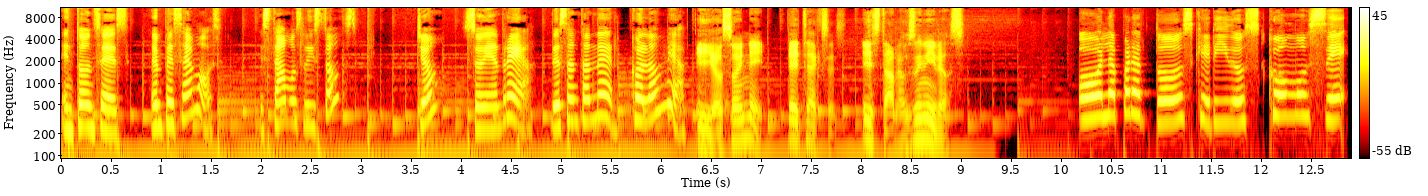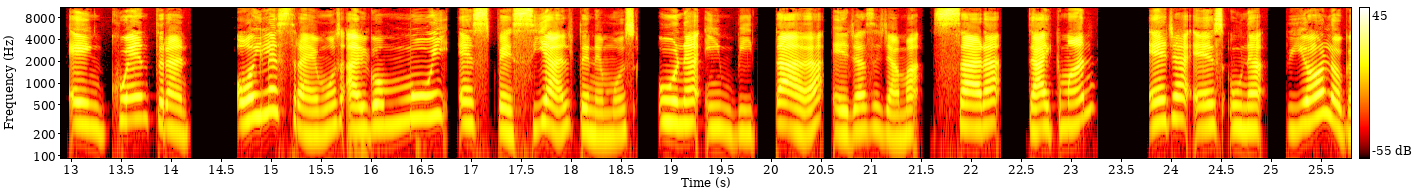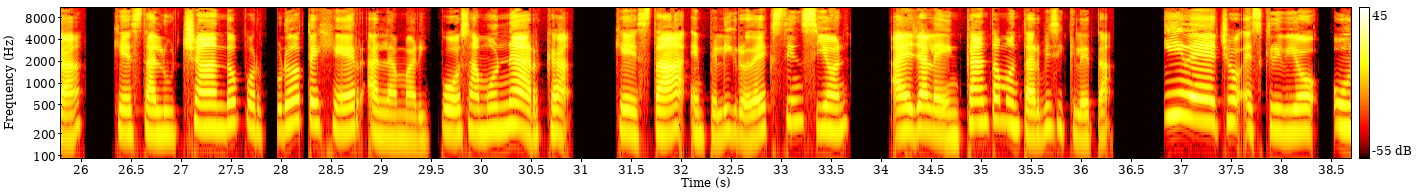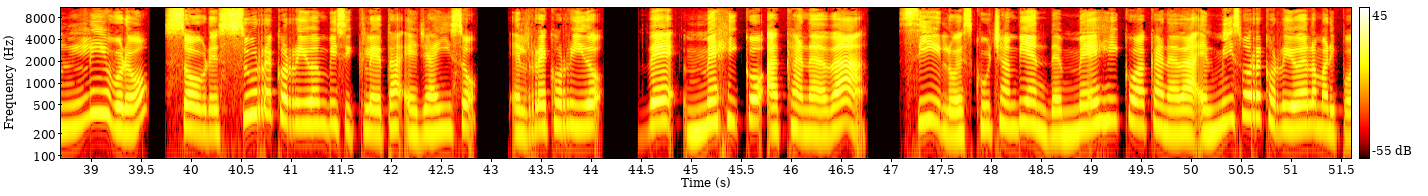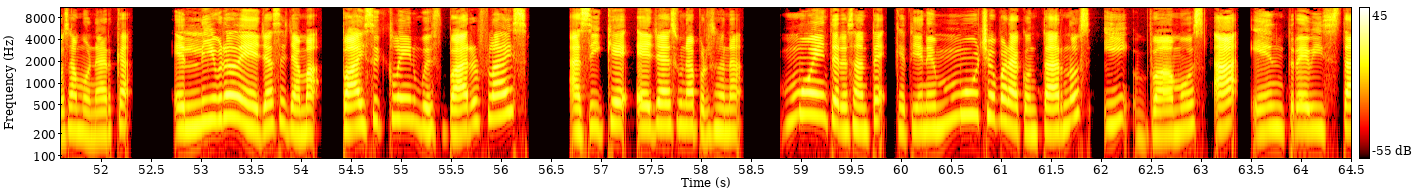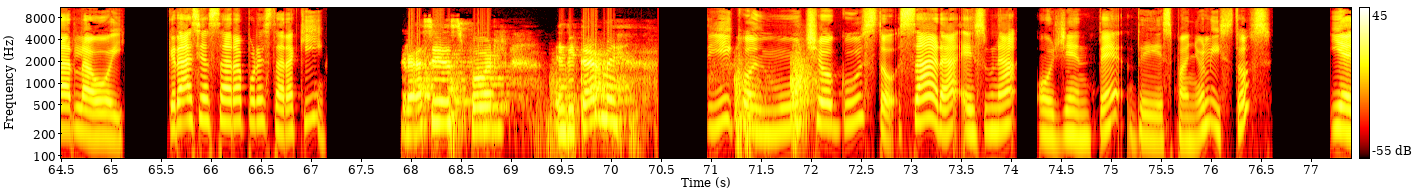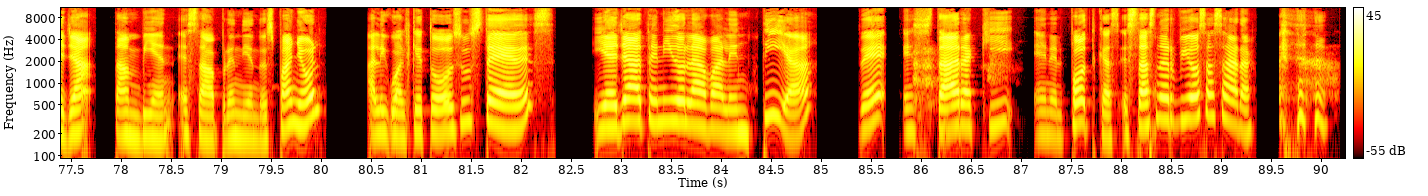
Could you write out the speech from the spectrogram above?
Entonces, empecemos. ¿Estamos listos? Yo soy Andrea, de Santander, Colombia. Y yo soy Nate, de Texas, Estados Unidos. Hola para todos queridos, ¿cómo se encuentran? Hoy les traemos algo muy especial. Tenemos una invitada, ella se llama Sara Dykman. Ella es una bióloga que está luchando por proteger a la mariposa monarca que está en peligro de extinción. A ella le encanta montar bicicleta y de hecho escribió un libro sobre su recorrido en bicicleta. Ella hizo el recorrido de México a Canadá. Sí, lo escuchan bien, de México a Canadá, el mismo recorrido de la mariposa monarca. El libro de ella se llama Bicycling with Butterflies, así que ella es una persona muy interesante que tiene mucho para contarnos y vamos a entrevistarla hoy. Gracias Sara por estar aquí. Gracias por invitarme. Sí, con mucho gusto. Sara es una oyente de Españolistos y ella también está aprendiendo español, al igual que todos ustedes. Y ella ha tenido la valentía de estar aquí en el podcast. ¿Estás nerviosa, Sara?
